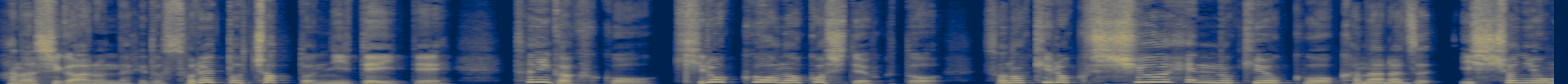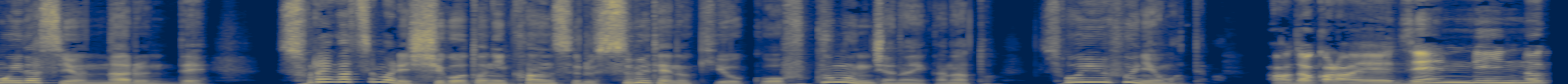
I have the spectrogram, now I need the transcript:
話があるんだけど、それとちょっと似ていて、とにかくこう、記録を残しておくと、その記録周辺の記憶を必ず一緒に思い出すようになるんで、それがつまり仕事に関する全ての記憶を含むんじゃないかなと、そういうふうに思ってます。あ、だから、えー前輪の、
